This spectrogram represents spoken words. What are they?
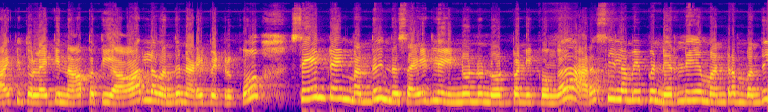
ஆயிரத்தி தொள்ளாயிரத்தி நாற்பத்தி ஆறில் வந்து நடைபெற்றிருக்கும். சேம் டைம் வந்து இந்த சைடில் இன்னொன்று நோட் பண்ணிக்கோங்க. அரசியலமைப்பு நிர்ணய மன்றம் வந்து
